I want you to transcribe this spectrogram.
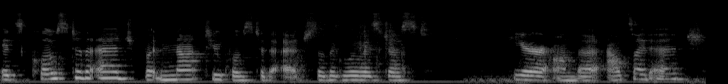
it's close to the edge, but not too close to the edge. So the glue is just here on the outside edge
